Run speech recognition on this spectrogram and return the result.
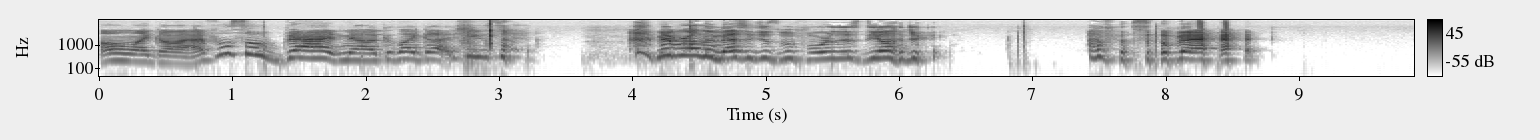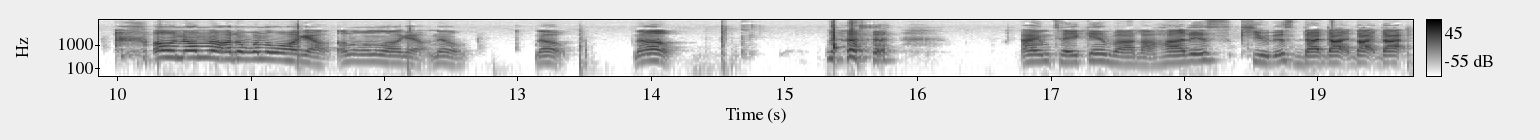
oh my god, I feel so bad now because I got, she said, remember all the messages before this, DeAndre? I feel so bad. Oh, no, no, I don't want to log out. I don't want to log out. No. No. No. I'm taken by the hottest, cutest, dot, dot, dot, dot.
